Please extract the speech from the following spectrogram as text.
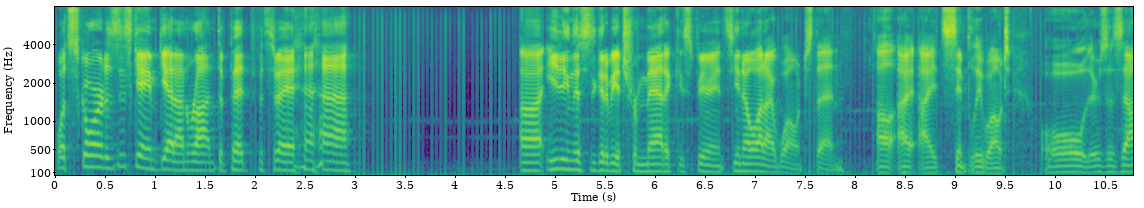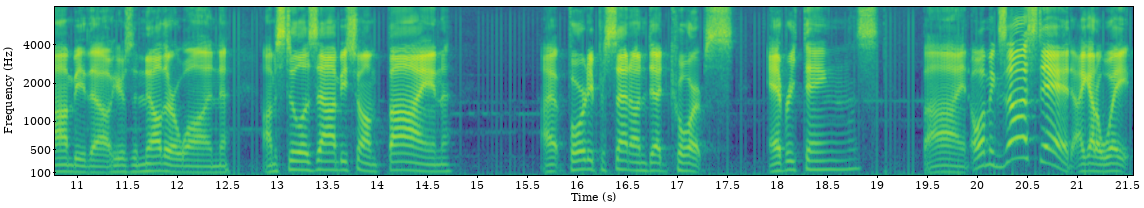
What score does this game get on Rotten Potatoes? uh, eating this is going to be a traumatic experience. You know what? I won't then. I'll, I, I simply won't. Oh, there's a zombie, though. Here's another one. I'm still a zombie, so I'm fine. I have 40% undead corpse. Everything's fine. Oh, I'm exhausted. I gotta wait.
